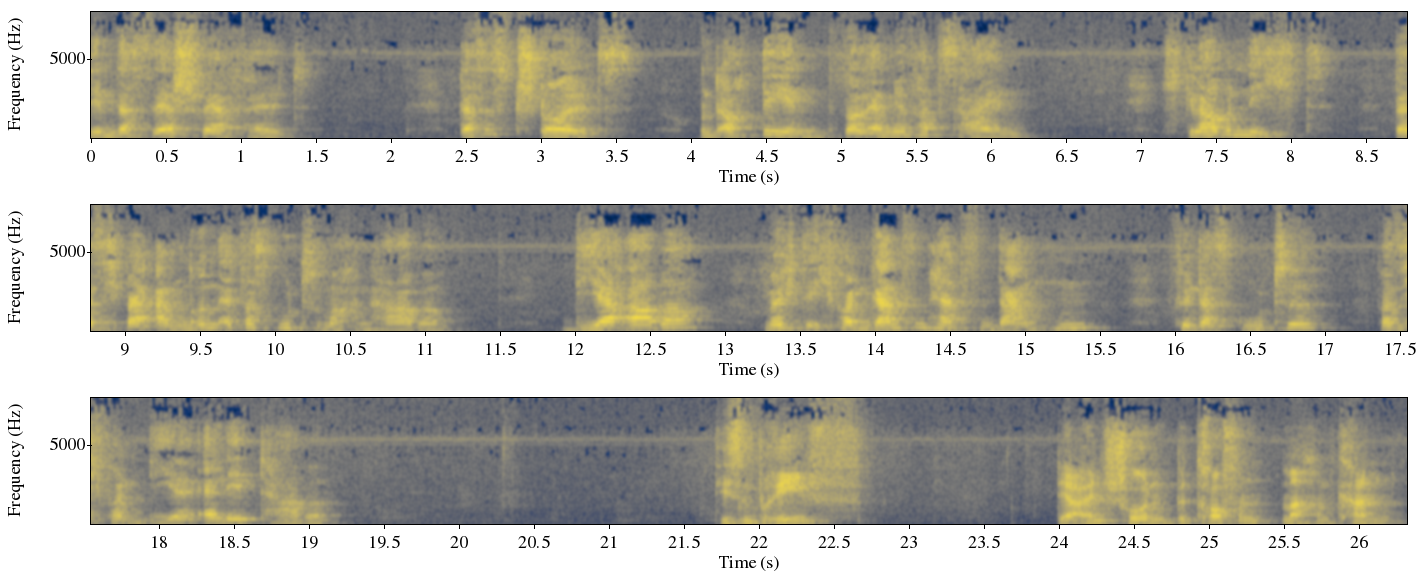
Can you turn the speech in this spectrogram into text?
dem das sehr schwer fällt. Das ist Stolz, und auch den soll er mir verzeihen. Ich glaube nicht, dass ich bei anderen etwas gut zu machen habe. Dir aber möchte ich von ganzem Herzen danken für das Gute, was ich von dir erlebt habe. Diesen Brief, der einen schon betroffen machen kann,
